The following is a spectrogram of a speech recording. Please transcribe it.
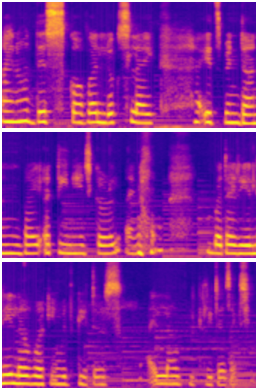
I know this cover looks like it's been done by a teenage girl, I know, but I really love working with glitters. I love glitters actually.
